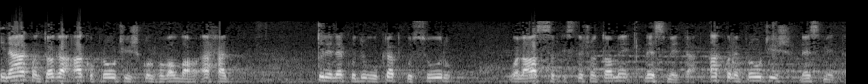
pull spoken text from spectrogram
I nakon toga, ako proučiš Kul huvallahu ahad ili neku drugu kratku suru, wal asr i slično tome, ne smeta. Ako ne proučiš, ne smeta.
